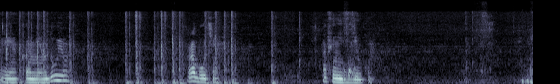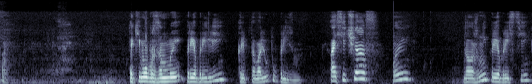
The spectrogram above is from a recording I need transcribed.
рекомендую работе оценить сделку. Таким образом мы приобрели криптовалюту призм. А сейчас мы должны приобрести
